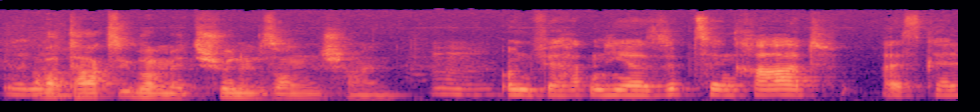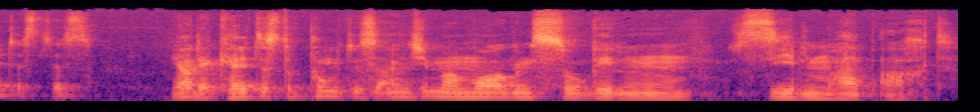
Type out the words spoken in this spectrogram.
Genau. Aber tagsüber mit schönem Sonnenschein. Mhm. Und wir hatten hier 17 Grad als kältestes. Ja, der kälteste Punkt ist eigentlich immer morgens so gegen sieben, halb acht.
